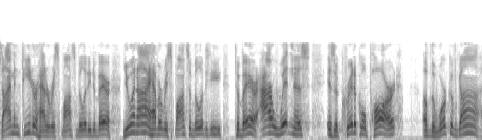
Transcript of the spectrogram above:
Simon Peter had a responsibility to bear. You and I have a responsibility to bear. Our witness is a critical part of the work of God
